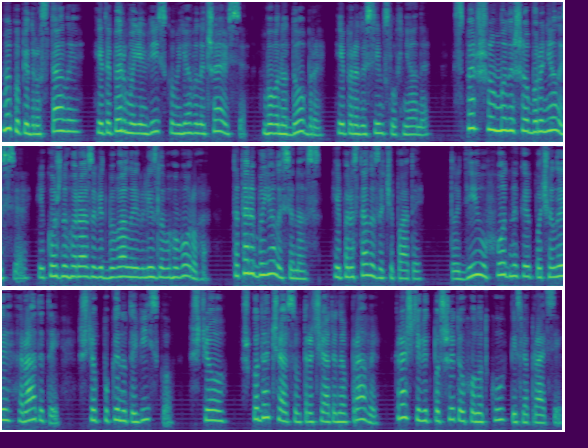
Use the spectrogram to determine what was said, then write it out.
Ми попідростали, і тепер моїм військом я величаюся, бо воно добре і передусім слухняне. Спершу ми лише оборонялися і кожного разу відбивали влізливого ворога. Татари боялися нас і перестали зачіпати. Тоді уходники почали радити, щоб покинути військо, що шкода часу втрачати на вправи, краще відпочити у холодку після праці.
